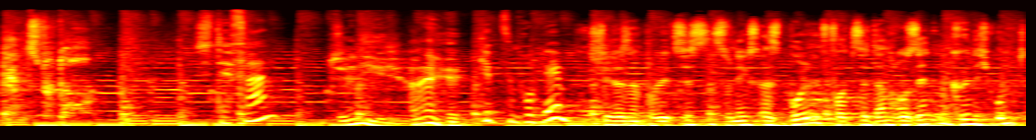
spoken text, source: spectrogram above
Kannst du doch. Stefan? Jenny, hi. Gibt's ein Problem? Steht, dass ein Polizisten zunächst als Bullenfotze, dann Rosettenkönig und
